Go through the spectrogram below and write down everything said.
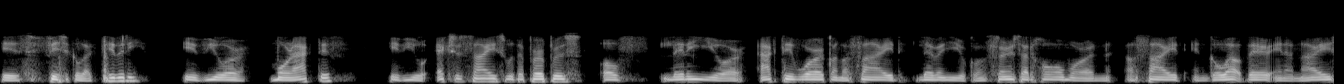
is physical activity. If you're more active, if you exercise with the purpose of letting your active work on the side, leaving your concerns at home or on aside and go out there in a nice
